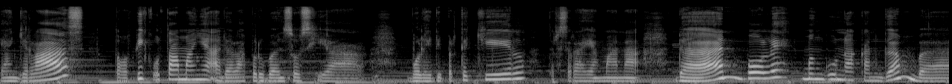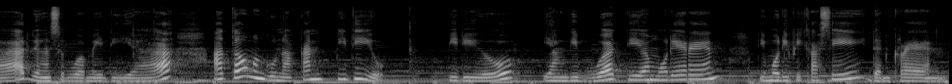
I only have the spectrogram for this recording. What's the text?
Yang jelas topik utamanya adalah perubahan sosial. Boleh diperkecil, terserah yang mana. Dan boleh menggunakan gambar dengan sebuah media atau menggunakan video. Video yang dibuat dia modern, dimodifikasi dan keren.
